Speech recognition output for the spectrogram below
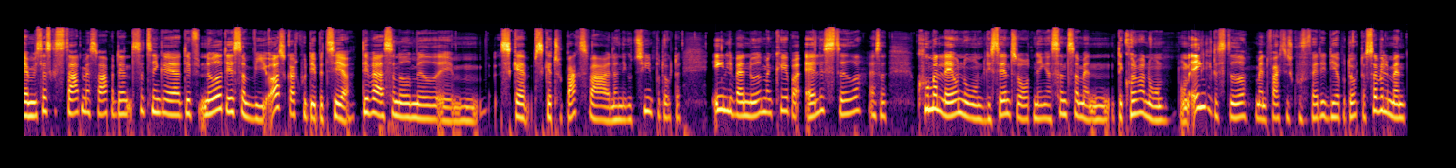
Jamen, hvis jeg skal starte med at svare på den, så tænker jeg, at noget af det, som vi også godt kunne debattere, det var sådan noget med, øhm, skal, skal tobaksvarer eller nikotinprodukter egentlig være noget, man køber alle steder? Altså, kunne man lave nogle licensordninger, sådan så man, det kun var nogle, nogle enkelte steder, man faktisk kunne få fat i de her produkter, så ville man,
